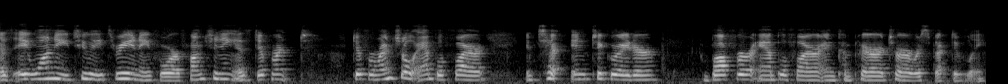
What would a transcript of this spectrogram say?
as A1, A2, A3, and A4, functioning as different differential amplifier integrator, buffer, amplifier, and comparator respectively.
